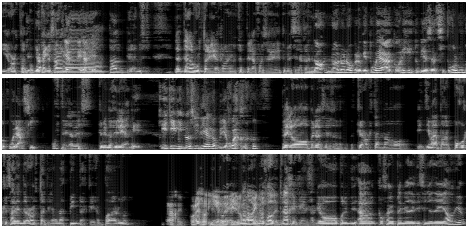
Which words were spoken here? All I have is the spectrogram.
y Ya- por mucho que salga entera, ¿eh? tal, la industria- ya, ya nos gustaría que la industria entera fuese, tuviese esa cara. No, no, no, no, pero que tú veas a Cory y tú piensas, si todo el mundo fuera así, Hostia, ya ves, que bien nos iría, ¿no? eh, qué, qué bien nos irían los videojuegos. Pero, pero es eso, es que Rockstar no... y encima, para los pocos que salen de Rockstar tienen unas pintas que son para verlos. Traje, por eso. Y el, Porque- yo no, no, y no solo de traje, que salió por- a coger el premio de diseño de audio,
